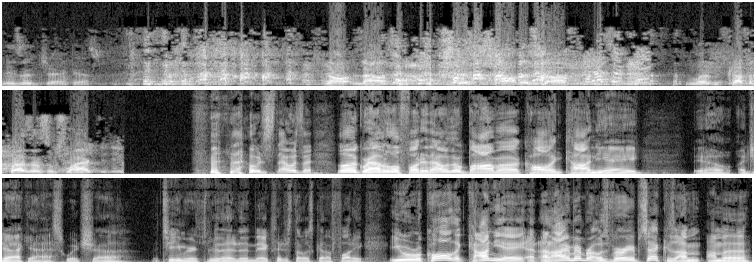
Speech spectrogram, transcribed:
He's a jackass. No, no. This, all this stuff. Let, cut the president some slack. that was that was a look. We're having a little funny. That was Obama calling Kanye, you know, a jackass, which uh, the team here threw that into the mix. I just thought it was kind of funny. You recall that Kanye, and, and I remember I was very upset because I'm I'm a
